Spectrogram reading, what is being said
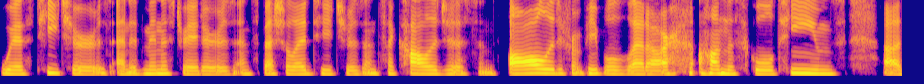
with teachers and administrators and special ed teachers and psychologists and all the different people that are on the school teams. Uh,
